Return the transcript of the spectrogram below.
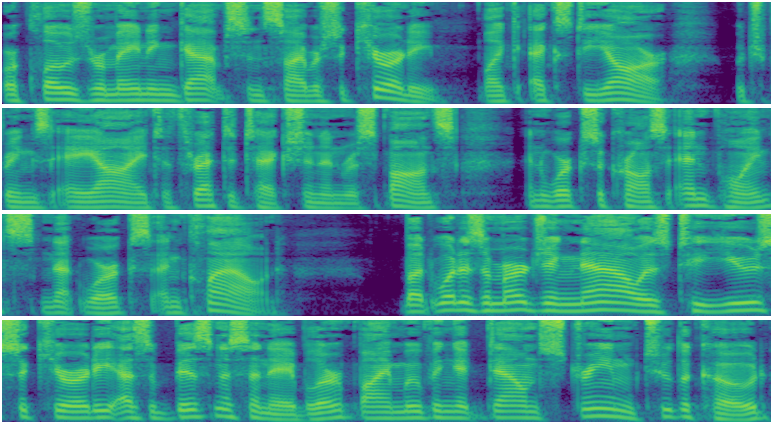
or close remaining gaps in cybersecurity, like XDR, which brings AI to threat detection and response and works across endpoints, networks, and cloud. But what is emerging now is to use security as a business enabler by moving it downstream to the code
